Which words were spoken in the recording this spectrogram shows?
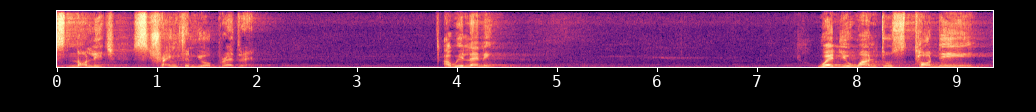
this knowledge strengthen your brethren. Are we learning? When you want to study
